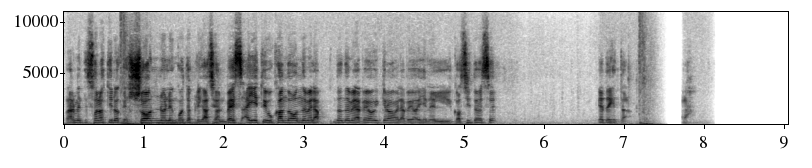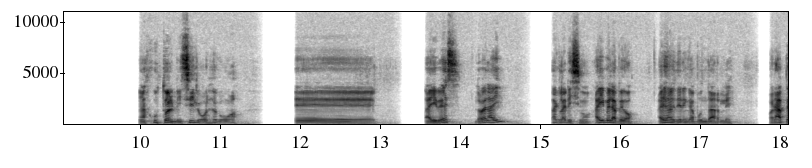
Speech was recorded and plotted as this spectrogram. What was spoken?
Realmente son los tiros que yo no le encuentro explicación. ¿Ves? Ahí estoy buscando dónde me la, dónde me la pegó y creo que me la pegó ahí en el cosito ese. Fíjate que está. Me da justo el misil, boludo, como va. Eh, ahí, ¿ves? ¿Lo ven ahí? Está clarísimo. Ahí me la pegó. Ahí es donde tienen que apuntarle. Con AP.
